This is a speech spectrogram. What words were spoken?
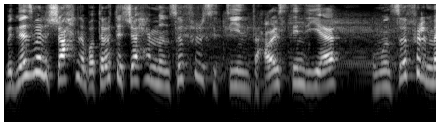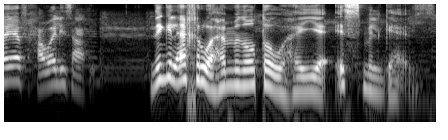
بالنسبة للشحن بطارية الشاحن من 0 ل 60 في حوالي 60 دقيقة ومن 0 ل 100 في حوالي ساعتين. نيجي لآخر وأهم نقطة وهي اسم الجهاز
